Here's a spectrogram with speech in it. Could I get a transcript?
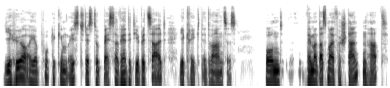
Je höher euer Publikum ist, desto besser werdet ihr bezahlt. Ihr kriegt Advances. Und wenn man das mal verstanden hat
